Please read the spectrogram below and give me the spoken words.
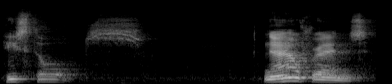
His thoughts. Now, friends,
